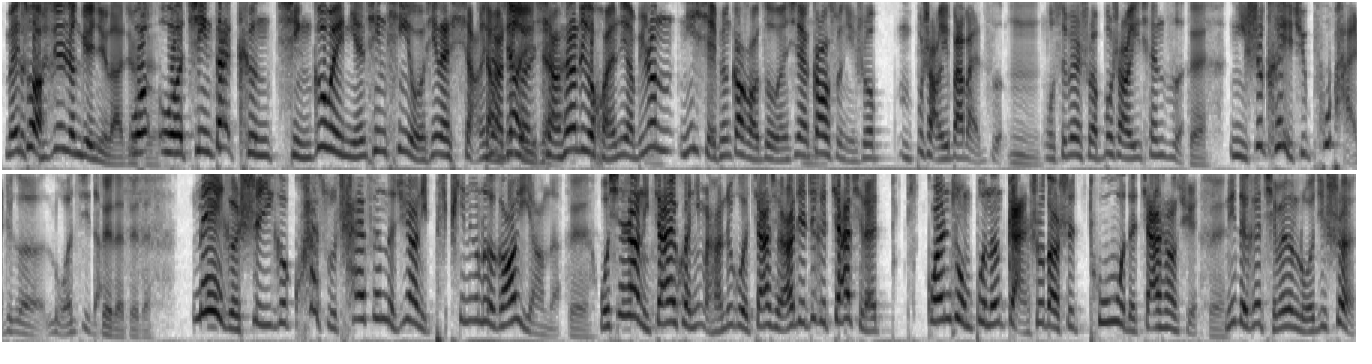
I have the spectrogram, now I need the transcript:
没错。直。接扔给你了，就是。我我请带肯请各位年轻听友现在想一下这个想象下。想象这个环境啊，比如说你写篇高考作文，现在告诉你说嗯不少于八百字，嗯，我随便说不少于一千字，对。你是可以去铺排这个逻辑的。对的对的。那个是一个快速拆分的，就像你拼拼那个乐高一样的。对，我先让你加一块，你马上就给我加起来，而且这个加起来，观众不能感受到是突兀的加上去，你得跟前面的逻辑顺。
